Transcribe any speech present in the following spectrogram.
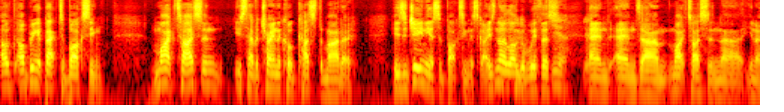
I'll, I'll bring it back to boxing. Mike Tyson used to have a trainer called Cus D'Amato. He's a genius at boxing. This guy. He's no longer with us. Mm-hmm. Yeah, yeah. And and um, Mike Tyson, uh, you know,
